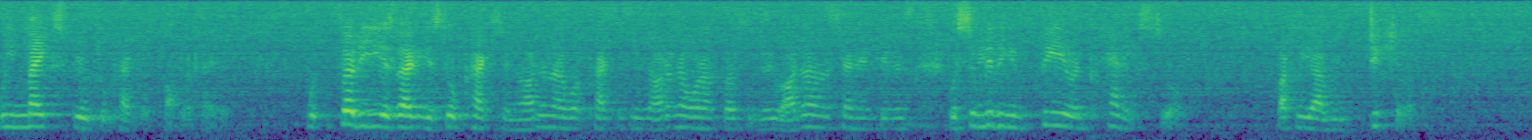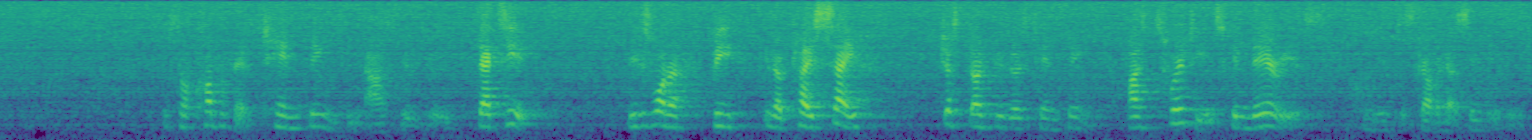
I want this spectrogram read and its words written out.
We make spiritual practice. 30 years later, you're still practicing. I don't know what practice is. I don't know what I'm supposed to do. I don't understand anything of this. We're still living in fear and panic still. But we are ridiculous. It's not complicated. 10 things we ask you to do. That's it. You just want to be, you know, play safe. Just don't do those 10 things. I swear to you, it's hilarious when you discover how simple it is.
